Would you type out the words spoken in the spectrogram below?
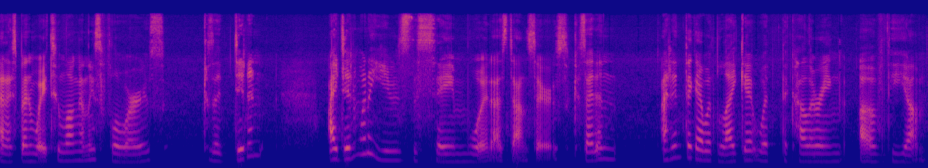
and I spend way too long on these floors because I didn't. I didn't want to use the same wood as downstairs because I didn't. I didn't think I would like it with the coloring of the um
